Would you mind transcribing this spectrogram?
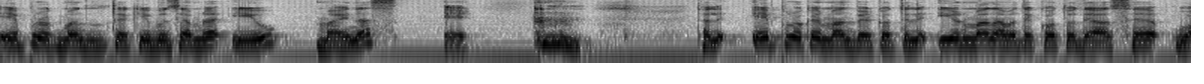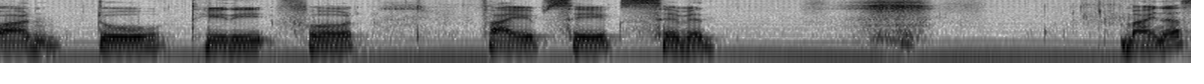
এ প্রক বলতে কি বুঝি আমরা? U minus A. তাহলে এ প্রকের মান বের করতে হলে ইউর মান আমাদের কত দেওয়া আছে? One, two, three, four, five, six, seven. Minus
